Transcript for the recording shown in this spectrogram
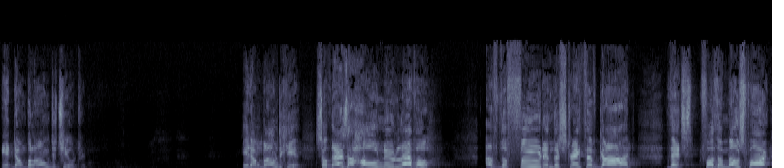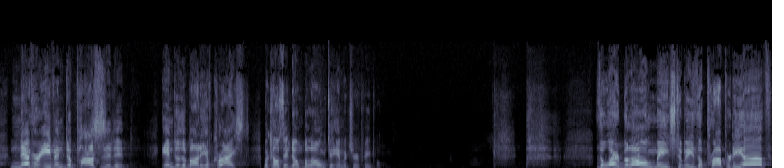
It don't belong to children. It don't belong to kids. So there's a whole new level of the food and the strength of God that's, for the most part, never even deposited into the body of Christ because it don't belong to immature people. The word belong means to be the property of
